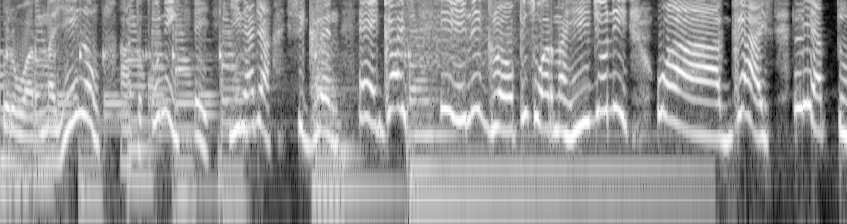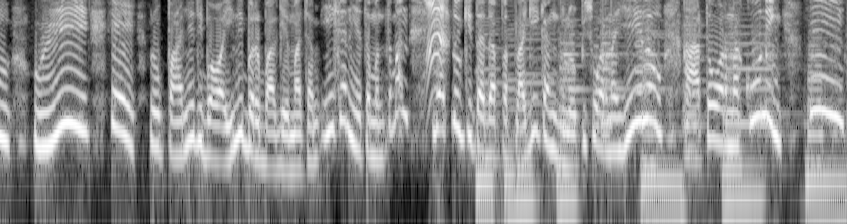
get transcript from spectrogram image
Berwarna yellow atau kuning. Eh, ini aja si Grand. Eh, guys, ini glowfish warna hijau nih. Wah, guys, lihat tuh. Wih, eh, rupanya di bawah ini berbagai macam ikan ya teman-teman. Lihat tuh kita dapat lagi ikan glowfish warna yellow atau warna kuning. Hmm,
